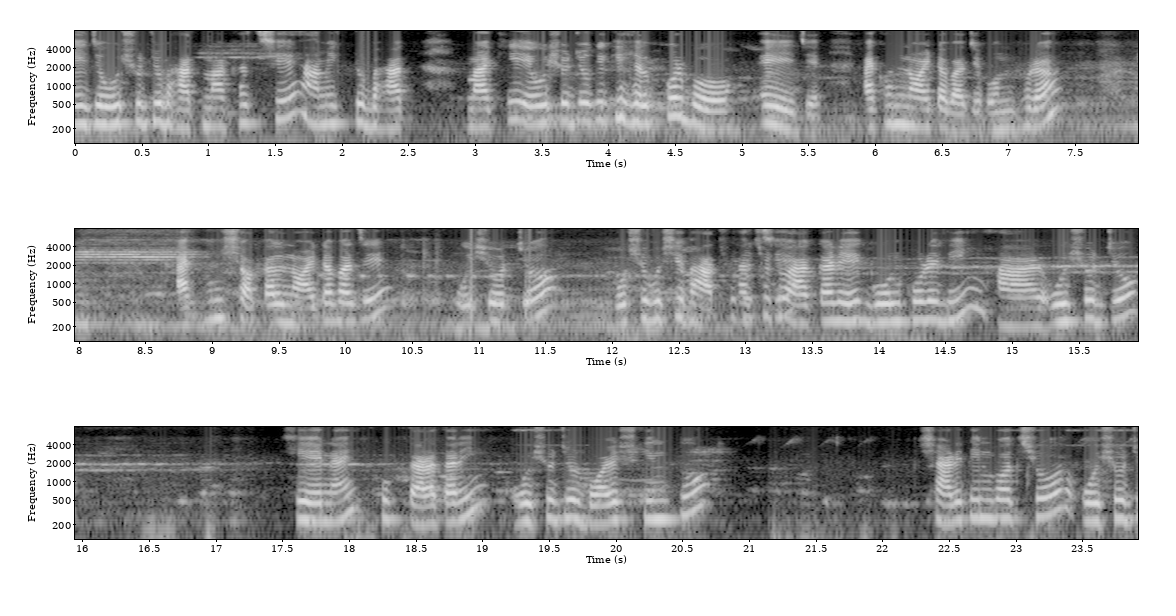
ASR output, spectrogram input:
এই যে ঐশ্বর্য ভাত মাখাচ্ছে আমি একটু ভাত মাখিয়ে ঐশ্বর্যকে কি হেল্প করব? এই যে এখন নয়টা বাজে বন্ধুরা। এখন সকাল নয়টা বাজে ঐশ্বর্য বসে বসে ভাত ছোট ছোট আকারে গোল করে দিই আর ঐশ্বর্য খেয়ে নেয় খুব তাড়াতাড়ি। ঐশ্বর্যর বয়স কিন্তু সাড়ে তিন বছর ঐশ্বর্য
